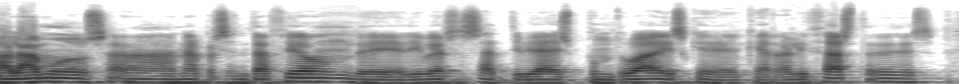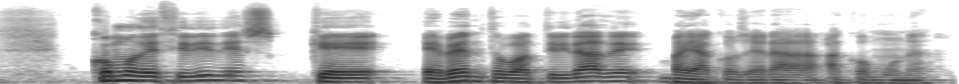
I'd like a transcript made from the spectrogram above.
Falamos a, na presentación de diversas actividades puntuais que, que realizastes. Como decidides que evento ou actividade vai acoller a, a comuna?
